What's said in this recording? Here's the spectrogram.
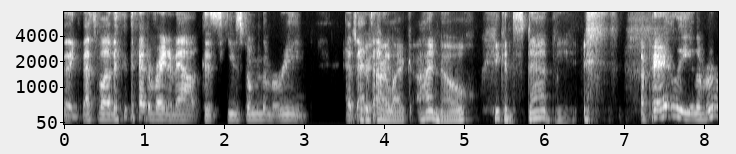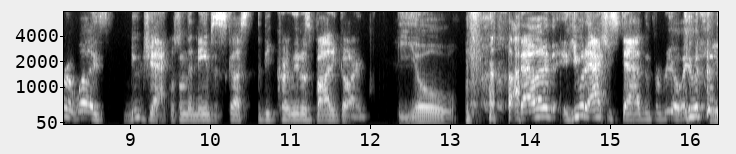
Like that's why they had to write him out because he was filming the Marine at That's that time. like, I know he can stab me. Apparently, the rumor was New Jack was one of the names discussed to be Carlito's bodyguard. Yo, That would have he would have actually stabbed him for real. He would have Yeah,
